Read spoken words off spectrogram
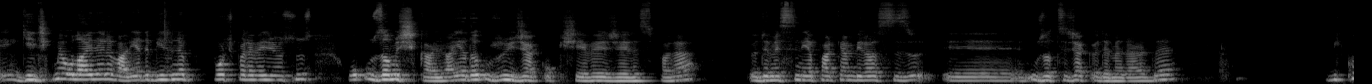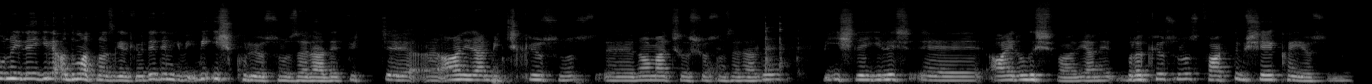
e, gecikme olayları var. Ya da birine borç para veriyorsunuz. O uzamış galiba ya da uzayacak o kişiye vereceğiniz para. Ödemesini yaparken biraz sizi e, uzatacak ödemelerde. Bir konuyla ilgili adım atmanız gerekiyor. Dediğim gibi bir iş kuruyorsunuz herhalde. Bir, e, aniden bir çıkıyorsunuz. E, normal çalışıyorsunuz herhalde bir işle ilgili e, ayrılış var. Yani bırakıyorsunuz farklı bir şeye kayıyorsunuz.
